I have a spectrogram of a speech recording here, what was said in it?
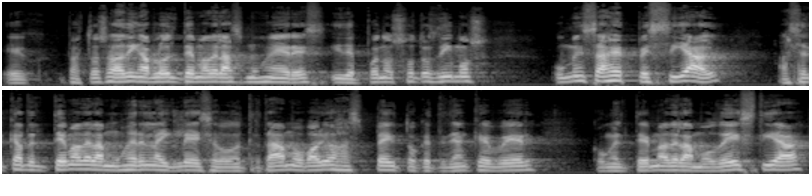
El pastor Saladín habló del tema de las mujeres y después nosotros dimos un mensaje especial acerca del tema de la mujer en la iglesia, donde tratábamos varios aspectos que tenían que ver con el tema de la modestia,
